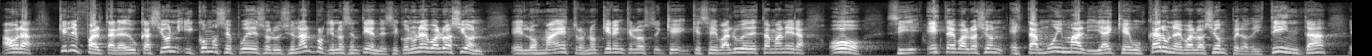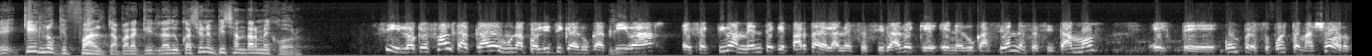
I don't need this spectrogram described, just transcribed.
Ahora, ¿qué le falta a la educación y cómo se puede solucionar? Porque no se entiende. Si con una evaluación los maestros no quieren que, los, que se evalúe de esta manera, o si esta evaluación está muy mal y hay que buscar una evaluación pero distinta, eh, ¿qué es lo que falta para que la educación empiece a andar mejor? Sí, lo que falta acá es una política educativa efectivamente que parta de la necesidad de que en educación necesitamos este un presupuesto mayor.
